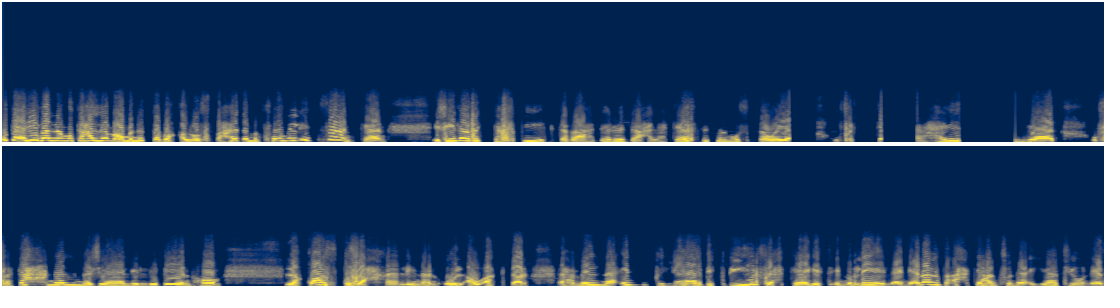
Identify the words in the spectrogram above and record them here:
وتقريبا المتعلم أو من الطبقة الوسطى. هذا مفهوم الإنسان كان. إجينا بالتفكيك تبع دردا على كافة المستويات وفكرنا هاي وفتحنا المجال اللي بينهم. لقوس قزح خلينا نقول أو أكثر عملنا انقلاب كبير في حكاية إنه ليه؟ لأني أنا لما أحكي عن ثنائيات يونس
